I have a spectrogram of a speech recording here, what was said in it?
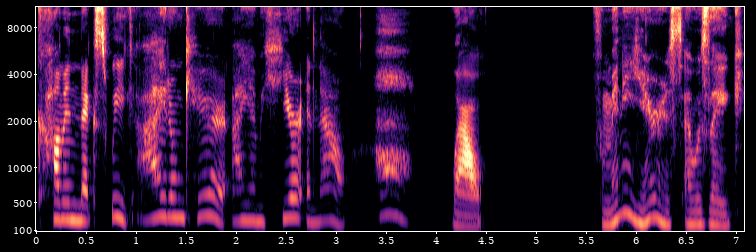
coming next week. I don't care. I am here and now. wow. For many years, I was like,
